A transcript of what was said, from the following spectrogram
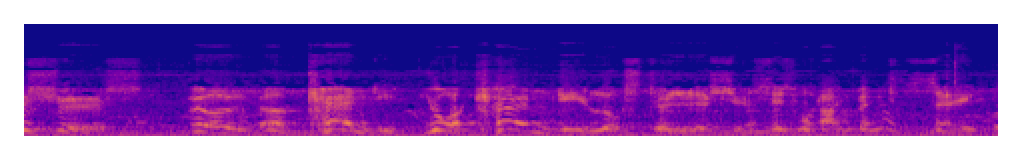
delicious. Uh, uh, candy. Your candy looks delicious, is what I meant to say.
